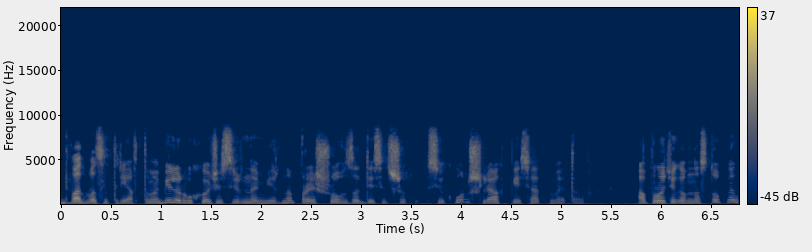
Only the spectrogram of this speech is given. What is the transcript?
2.23. Автомобіль, рухаючись рівномірно, пройшов за 10 секунд шлях 50 метрів. А протягом наступних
